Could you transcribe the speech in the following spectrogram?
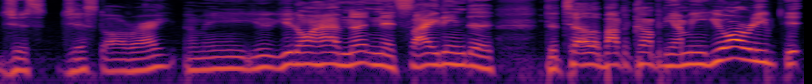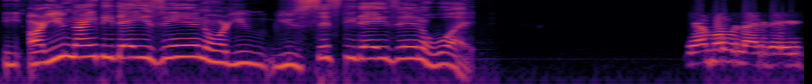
Just just all right. I mean, you you don't have nothing exciting to to tell about the company. I mean, you already are you 90 days in or you you 60 days in or what? Yeah, I'm over 90 days.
